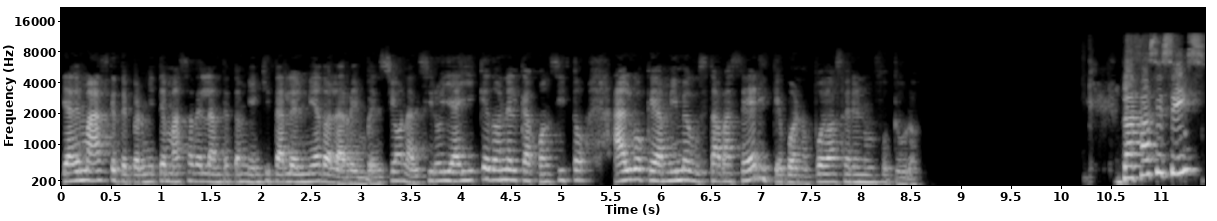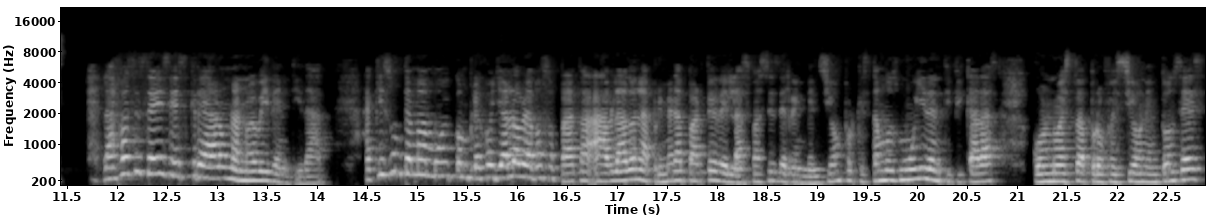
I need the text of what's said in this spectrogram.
Y además que te permite más adelante también quitarle el miedo a la reinvención, a decir, oye, ahí quedó en el cajoncito algo que a mí me gustaba hacer y que, bueno, puedo hacer en un futuro. La fase 6. La fase 6 es crear una nueva identidad. Aquí es un tema muy complejo, ya lo habíamos hablado en la primera parte de las fases de reinvención, porque estamos muy identificadas con nuestra profesión. Entonces,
